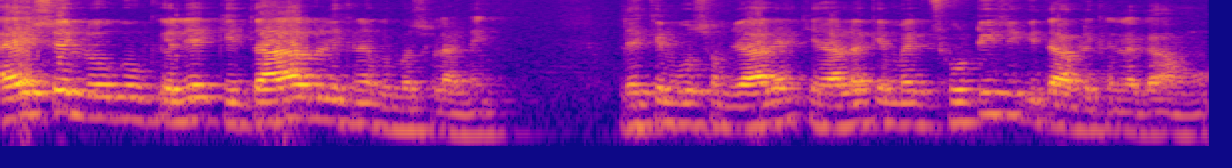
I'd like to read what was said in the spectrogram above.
ایسے لوگوں کے لیے کتاب لکھنا کوئی مسئلہ نہیں۔ لیکن وہ سمجھا رہے ہیں کہ حالانکہ میں ایک چھوٹی سی کتاب لکھنے لگا ہوں،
